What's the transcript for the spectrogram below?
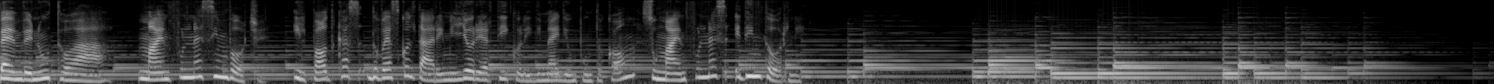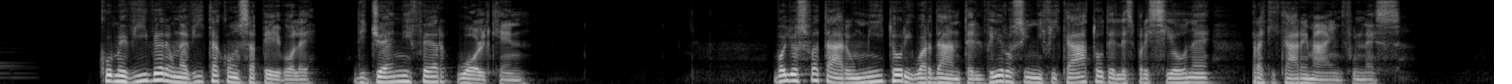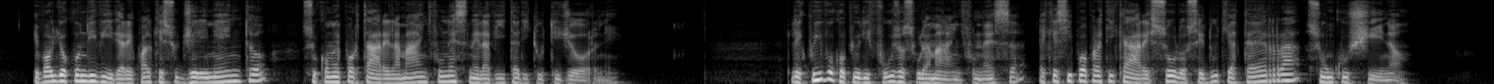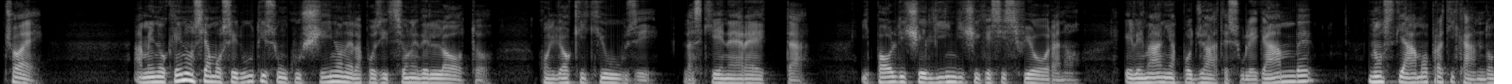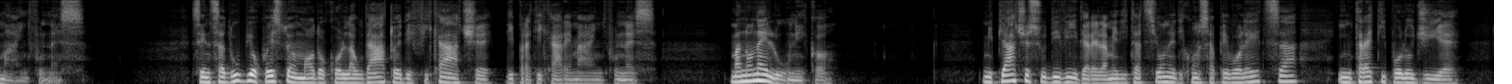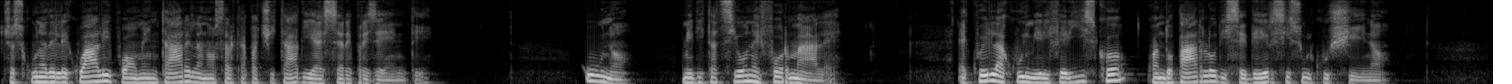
Benvenuto a Mindfulness in Voce, il podcast dove ascoltare i migliori articoli di medium.com su mindfulness e dintorni. Come vivere una vita consapevole di Jennifer Walkin. Voglio sfatare un mito riguardante il vero significato dell'espressione praticare mindfulness e voglio condividere qualche suggerimento su come portare la mindfulness nella vita di tutti i giorni. L'equivoco più diffuso sulla mindfulness è che si può praticare solo seduti a terra su un cuscino, cioè a meno che non siamo seduti su un cuscino nella posizione del loto, con gli occhi chiusi, la schiena eretta, i pollici e gli indici che si sfiorano e le mani appoggiate sulle gambe, non stiamo praticando mindfulness. Senza dubbio questo è un modo collaudato ed efficace di praticare mindfulness, ma non è l'unico. Mi piace suddividere la meditazione di consapevolezza in tre tipologie, ciascuna delle quali può aumentare la nostra capacità di essere presenti. 1. Meditazione formale. È quella a cui mi riferisco quando parlo di sedersi sul cuscino.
